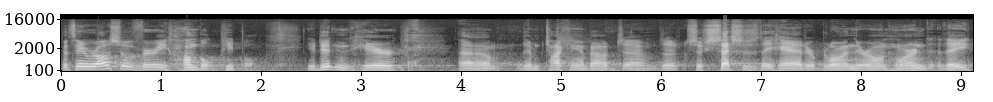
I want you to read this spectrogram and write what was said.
But they were also very humble people. You didn't hear um, them talking about uh, the successes they had or blowing their own horn. They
